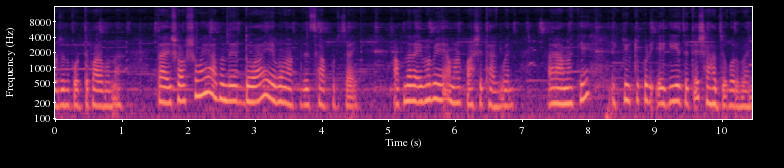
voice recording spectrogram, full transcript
অর্জন করতে পারব না। তাই সবসময় আপনাদের দোয়া এবং আপনাদের সাপোর্ট চাই। আপনারা এভাবে আমার পাশে থাকবেন আর আমাকে একটু একটু করে এগিয়ে যেতে সাহায্য করবেন।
